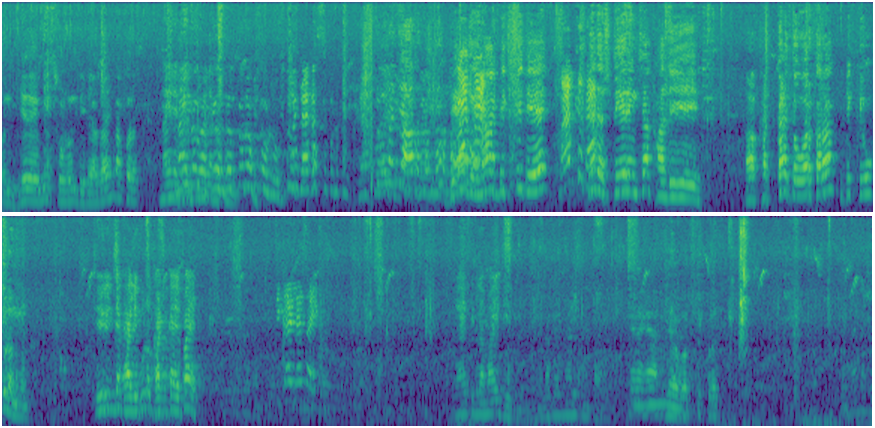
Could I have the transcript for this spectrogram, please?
पण हे मी सोडून दिल्या जाईल ना परत. नाही नाही नाही बाबा, ते तुम्ही तू- नका तू- तू नको सोडू. तू म्हणजे आता तर धर. बॅग आहे. ना डिक्की ते तिथं स्टिअरिंगच्या खाली अं, खटकाय तो वर करा डिक्की उघडन मग. स्टिअरिंगच्या खाली कुठं खटका आहे. पाय नाही तिला माहिती आहे. ती. मला काही माहीत नाही. घ्या वर तिकडं मागचं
